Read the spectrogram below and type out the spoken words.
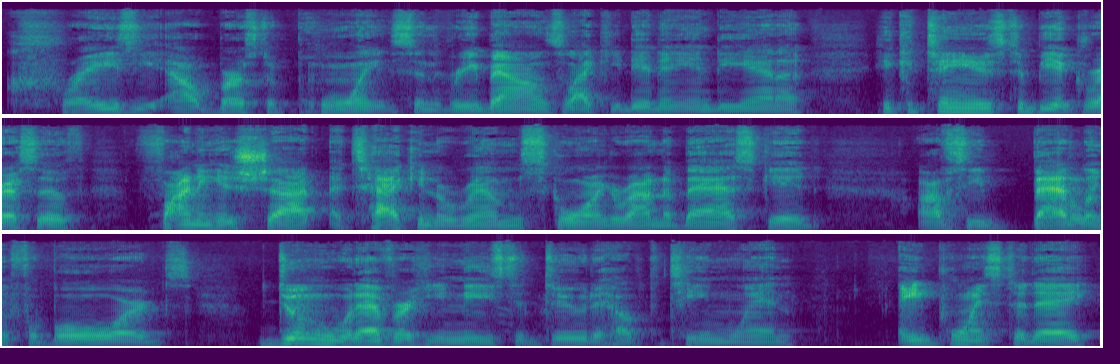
crazy outburst of points and rebounds like he did in Indiana. He continues to be aggressive, finding his shot, attacking the rim, scoring around the basket, obviously battling for boards, doing whatever he needs to do to help the team win. Eight points today,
